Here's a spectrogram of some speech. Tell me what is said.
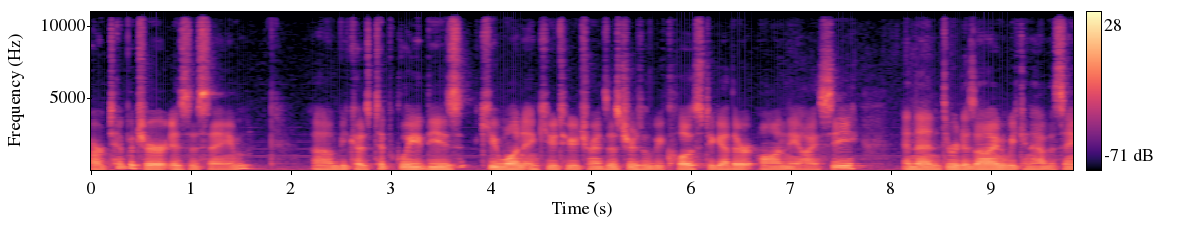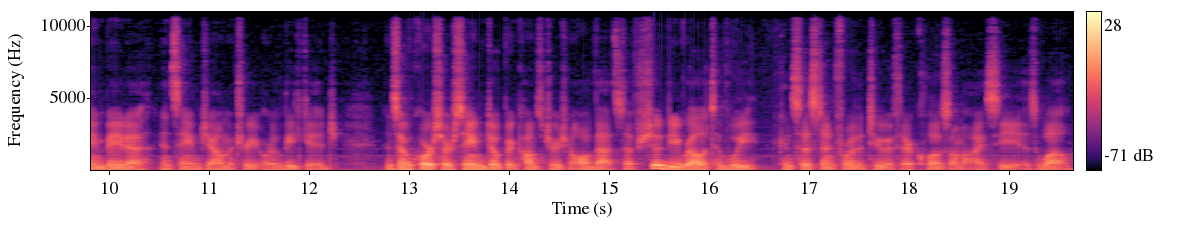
our temperature is the same um, because typically these Q1 and Q2 transistors will be close together on the IC and then through design we can have the same beta and same geometry or leakage. And so of course our same dopant concentration, all of that stuff should be relatively consistent for the two if they're close on the IC as well.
